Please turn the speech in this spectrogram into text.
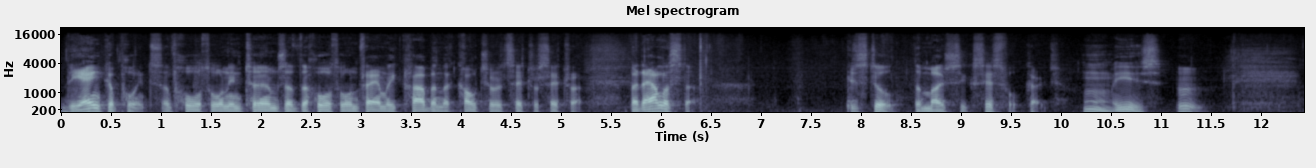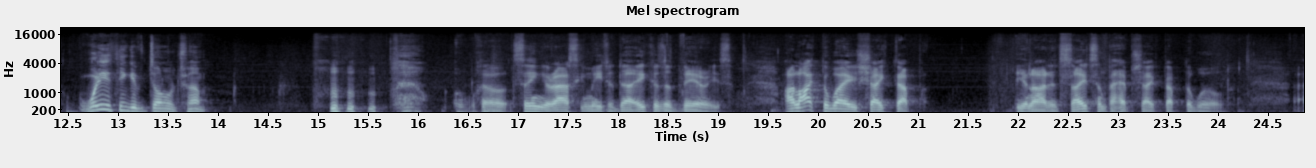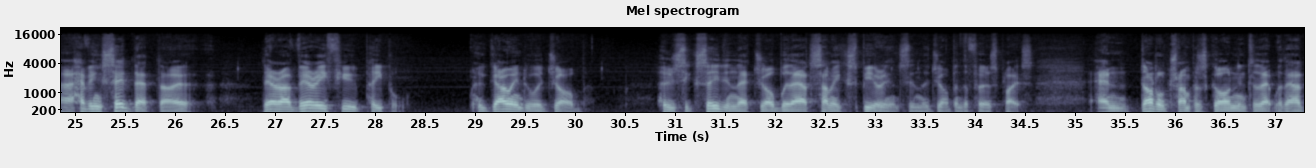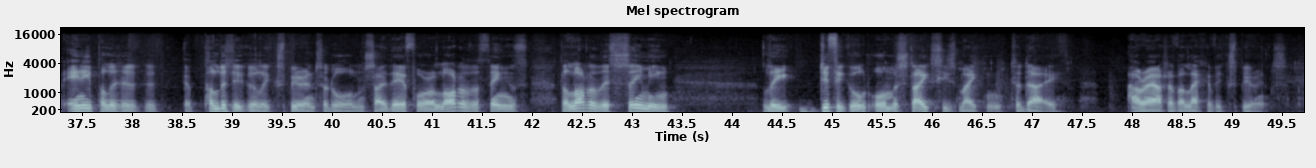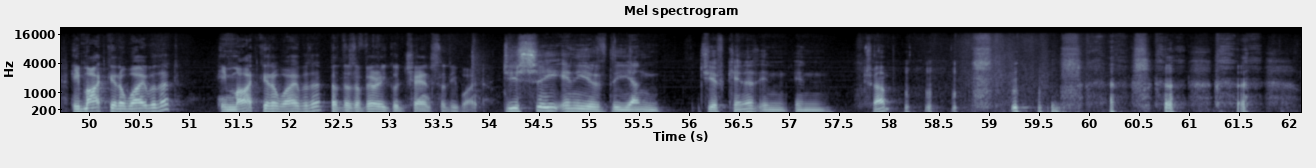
the anchor points of Hawthorn in terms of the Hawthorn family club and the culture, etc., etc. But Alastair is still the most successful coach. Mm, he is. Mm. What do you think of Donald Trump? well, seeing you're asking me today, because it varies. I like the way he shaped up the United States and perhaps shaped up the world. Uh, having said that, though, there are very few people who go into a job who succeed in that job without some experience in the job in the first place. And Donald Trump has gone into that without any political, political experience at all. And so, therefore, a lot of the things, a lot of the seemingly difficult or mistakes he's making today are out of a lack of experience. He might get away with it. He might get away with it, but there's a very good chance that he won't. Do you see any of the young Jeff Kennett in, in Trump?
